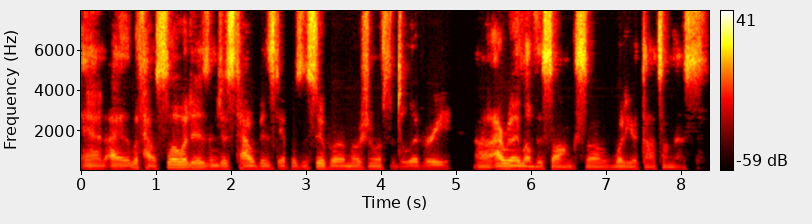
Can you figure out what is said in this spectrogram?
And i with how slow it is and just how vince staples is super emotional with the delivery uh, i really love this song. So what are your thoughts on this?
